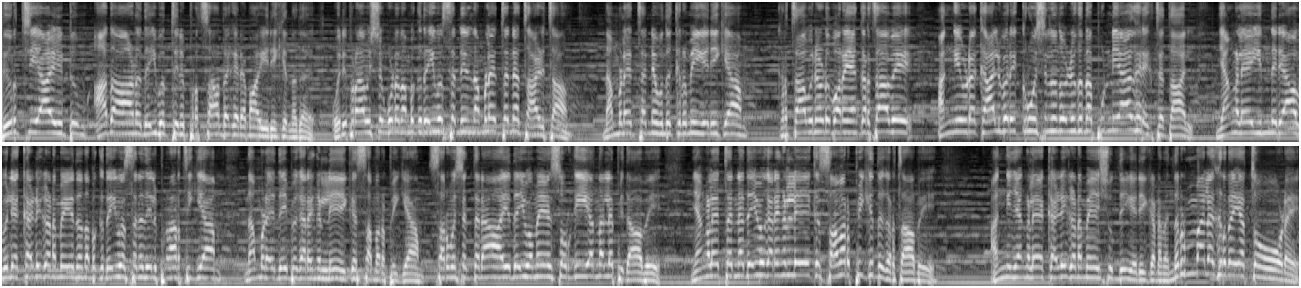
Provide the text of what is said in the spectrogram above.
തീർച്ചയായിട്ടും അതാണ് ദൈവത്തിന് പ്രസാദകരമായിരിക്കുന്നത്. ഒരു പ്രാവശ്യം കൂടെ നമുക്ക് ദൈവസന്നിധിയിൽ നമ്മളെ തന്നെ താഴ്ത്താം. നമ്മളെ തന്നെ ഒന്ന് ക്രമീകരിക്കാം. കർത്താവിനോട് പറയാം കർത്താവെ അങ്ങയുടെ കാൽവറി ക്രൂശിൽ നിന്ന് ഒഴുകുന്ന പുണ്യാഹ രക്തത്താൽ ഞങ്ങളെ ഇന്ന് രാവിലെ കഴുകണമേ എന്ന് നമുക്ക് ദൈവസന്നിധിയിൽ പ്രാർത്ഥിക്കാം. നമ്മളെ ദൈവകരങ്ങളിലേക്ക് സമർപ്പിക്കാം. സർവശക്തനായ ദൈവമേ സ്വർഗീയ നല്ല പിതാവേ ഞങ്ങളെ തന്നെ ദൈവകരങ്ങളിലേക്ക് സമർപ്പിക്കുന്നു കർത്താവേ. അങ്ങ് ഞങ്ങളെ കഴുകണമേ ശുദ്ധീകരിക്കണമേ. നിർമ്മല ഹൃദയത്തോടെ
